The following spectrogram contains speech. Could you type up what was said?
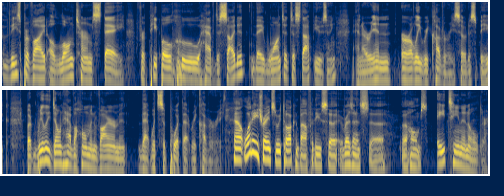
these provide a long-term stay for people who have decided they wanted to stop using and are in early recovery, so to speak, but really don't have a home environment that would support that recovery. Now, what age range are we talking about for these uh, residence uh, uh, homes? 18 and older.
